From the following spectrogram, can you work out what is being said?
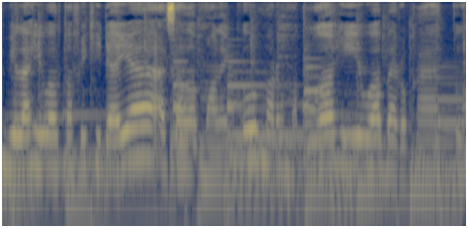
Bila hiwal taufik hidayah. Assalamualaikum warahmatullahi wabarakatuh.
